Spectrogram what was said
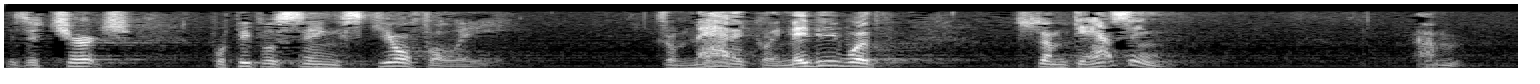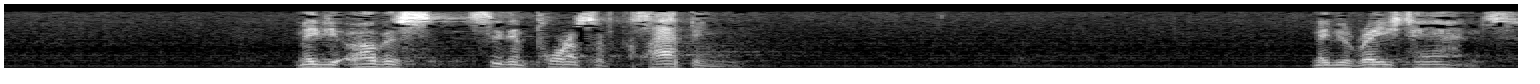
is a church where people sing skillfully, dramatically, maybe with some dancing. Um, maybe others see the importance of clapping, maybe raised hands.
